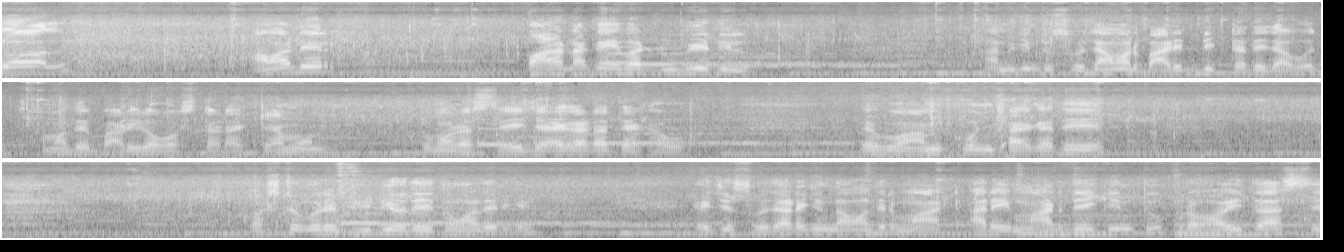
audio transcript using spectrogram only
জল আমাদের পাড়াটাকে এবার ডুবিয়ে দিল। আমি কিন্তু সোজা আমার বাড়ির দিকটাতে যাব। আমাদের বাড়ির অবস্থাটা কেমন? তোমরা সেই জায়গাটা দেখাবো দেখো, আমি কোন জায়গাতে কষ্ট করে ভিডিও দেই তোমাদেরকে? এই যে সোজাটা কিন্তু আমাদের মাঠ। আর এই মাঠ দিয়ে কিন্তু প্রভাবিত আসছে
